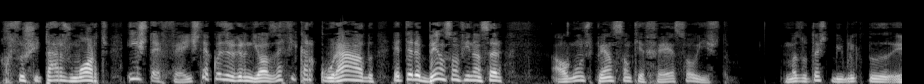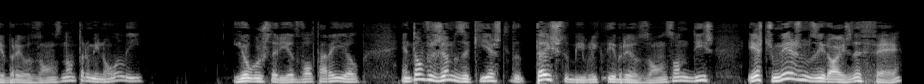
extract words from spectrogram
ressuscitar os mortos. Isto é fé, isto é coisas grandiosas, é ficar curado, é ter a bênção financeira. Alguns pensam que a fé é só isto. Mas o texto bíblico de Hebreus 11 não terminou ali. E eu gostaria de voltar a ele. Então vejamos aqui este texto bíblico de Hebreus 11, onde diz, estes mesmos heróis da fé,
